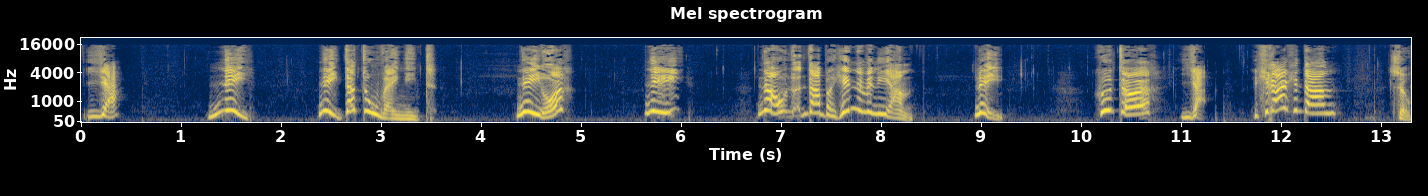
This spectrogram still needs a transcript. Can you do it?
Ja. Nee. Nee, dat doen wij niet. Nee hoor. Nee. Nou, daar beginnen we niet aan. Nee. Goed hoor. Ja. Graag gedaan. Zo.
